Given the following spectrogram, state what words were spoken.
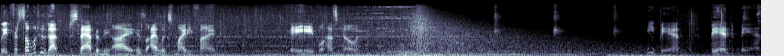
Wait, for someone who got stabbed in the eye, his eye looks mighty fine. Hey, Abel, how's it going? Hey, band. Band man.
